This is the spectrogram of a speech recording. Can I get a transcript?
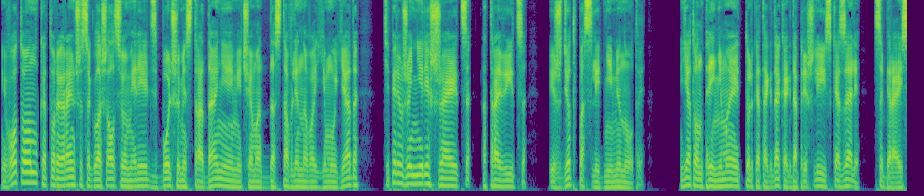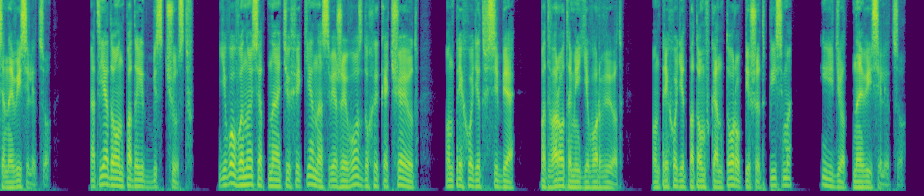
И вот он, который раньше соглашался умереть с большими страданиями, чем от доставленного ему яда, теперь уже не решается отравиться — и ждет последней минуты. Яд он принимает только тогда, когда пришли и сказали «собирайся на виселицу». От яда он падает без чувств. Его выносят на тюфике на свежий воздух и качают. Он приходит в себя, под воротами его рвет. Он приходит потом в контору, пишет письма и идет на виселицу.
